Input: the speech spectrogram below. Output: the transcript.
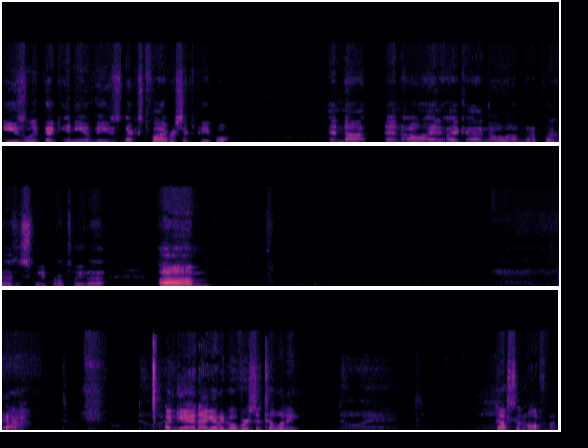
easily pick any of these next five or six people, and not and oh, I I, I know who I'm going to put as a sleeper. I'll tell you that. Um. ah. Again, I got to go versatility. Dustin Hoffman.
